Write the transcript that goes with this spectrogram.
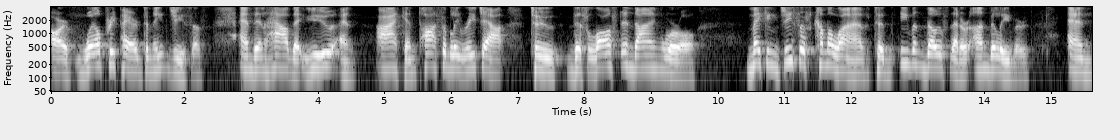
are well prepared to meet Jesus, and then how that you and I can possibly reach out to this lost and dying world, making Jesus come alive to even those that are unbelievers, and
